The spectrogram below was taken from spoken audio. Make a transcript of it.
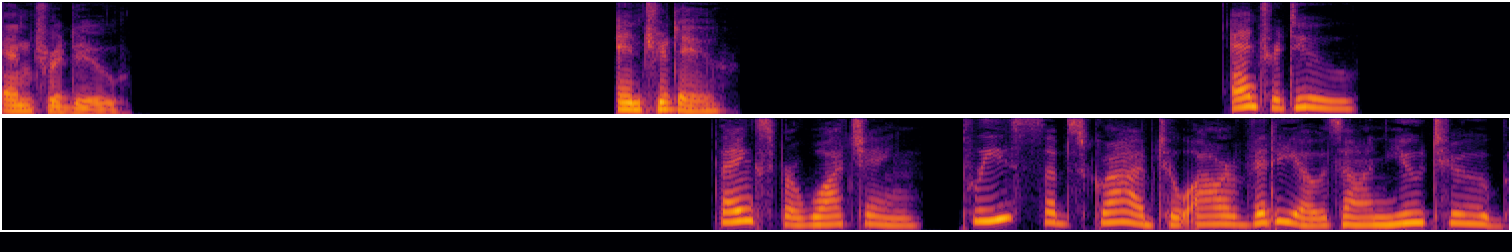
Introdu. Introdu. Introdu. Thanks for watching. Please subscribe to our videos on YouTube.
